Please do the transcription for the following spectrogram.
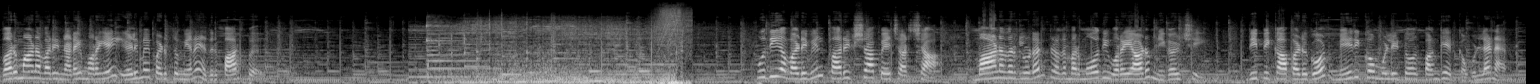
வருமான வரி நடைமுறையை எளிமைப்படுத்தும் என எதிர்பார்ப்பு. புதிய வடிவில் பரீட்சா பே சர்ச்சா. மாணவர்களுடன் பிரதமர் மோடி உரையாடும் நிகழ்ச்சி. தீபிகா படுகோன் மேரிகோம் உள்ளிட்டோர் பங்கேற்க உள்ளனர்.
